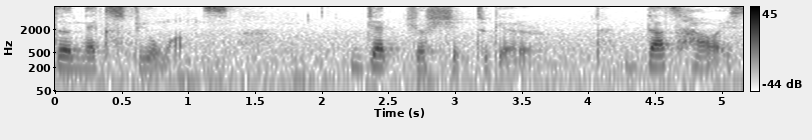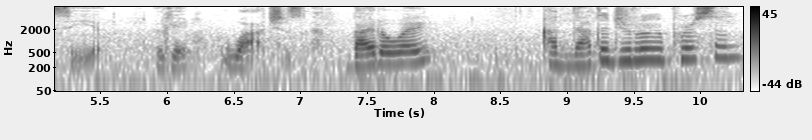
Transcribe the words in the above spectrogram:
the next few months? Get your shit together. That's how I see it. Okay, watches. By the way, I'm not a jewelry person,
